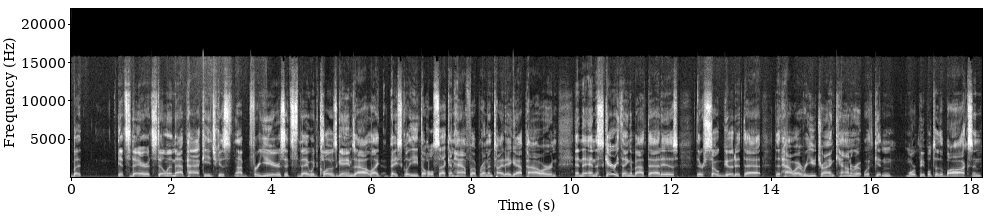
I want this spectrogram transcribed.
but it's there. It's still in that package because for years it's they would close games out like basically eat the whole second half up running tight A gap power and and the and the scary thing about that is they're so good at that that however you try and counter it with getting more people to the box and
